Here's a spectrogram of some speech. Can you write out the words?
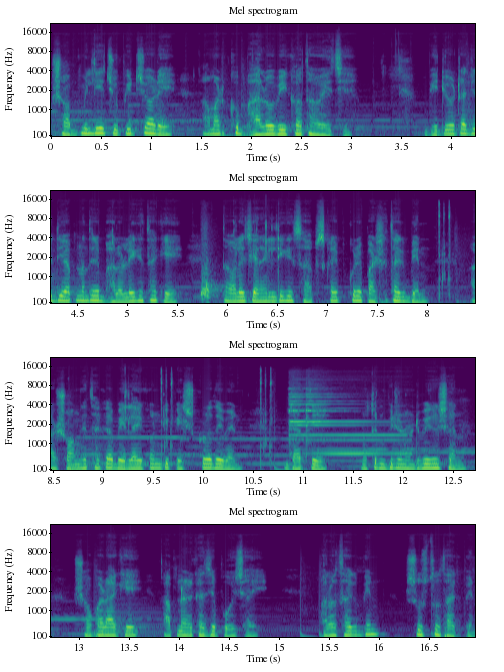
সব মিলিয়ে চুপির চড়ে আমার খুব ভালো অভিজ্ঞতা হয়েছে। ভিডিওটা যদি আপনাদের ভালো লেগে থাকে তাহলে চ্যানেলটিকে সাবস্ক্রাইব করে পাশে থাকবেন আর সঙ্গে থাকা বেল আইকনটি প্রেস করে দেবেন যাতে নতুন ভিডিও নোটিফিকেশান সবার আগে আপনার কাছে পৌঁছায়। ভালো থাকবেন, সুস্থ থাকবেন।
